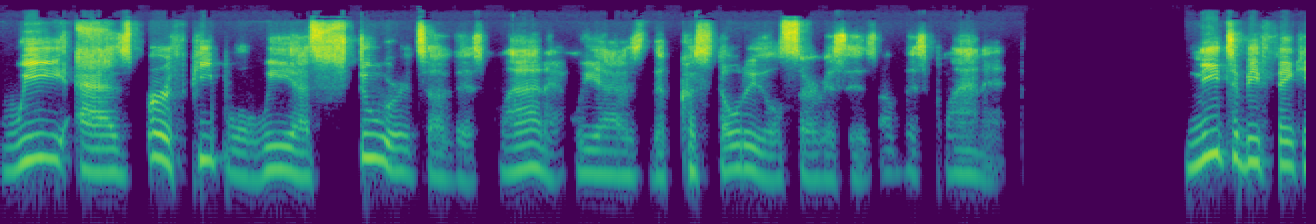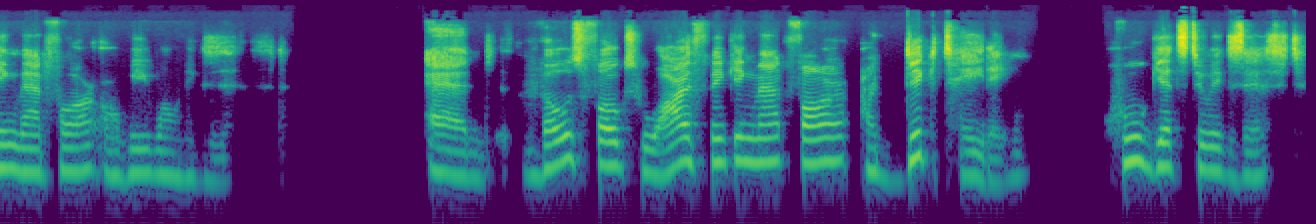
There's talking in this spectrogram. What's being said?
we as earth people, we as stewards of this planet, we as the custodial services of this planet, need to be thinking that far or we won't exist. And those folks who are thinking that far are dictating who gets to exist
